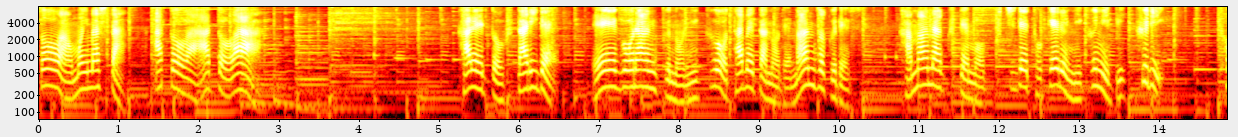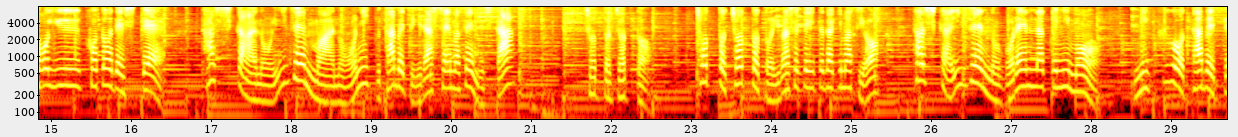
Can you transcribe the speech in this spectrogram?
そうは思いました。あとはあとは彼と2人で A5 ランクの肉を食べたので満足です。噛まなくても口で溶ける肉にびっくり。ということでして確かあの以前もあのお肉食べていらっしゃいませんでした？ちょっとちょっとちょっとちょっとと言わせていただきますよ。確か以前のご連絡にも肉を食べて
